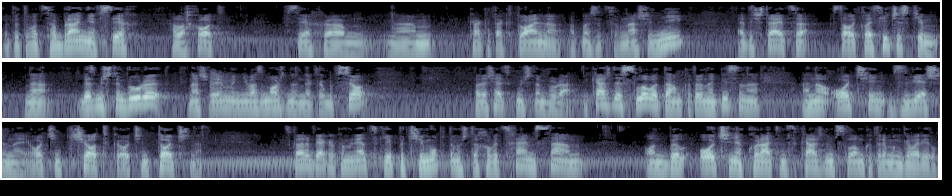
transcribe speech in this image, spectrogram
вот это вот собрание всех галахот, всех, эм, эм, как это актуально относится в наши дни, это считается, стало классическим, да, без Мишнабруры в наше время невозможно, да, как бы все возвращается к Мишнабрура. И каждое слово там, которое написано, оно очень взвешенное, очень четко, очень точно. Сказал Яков Каменецкий, почему? Потому что Ховецхайм сам, он был очень аккуратен с каждым словом, которым он говорил.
